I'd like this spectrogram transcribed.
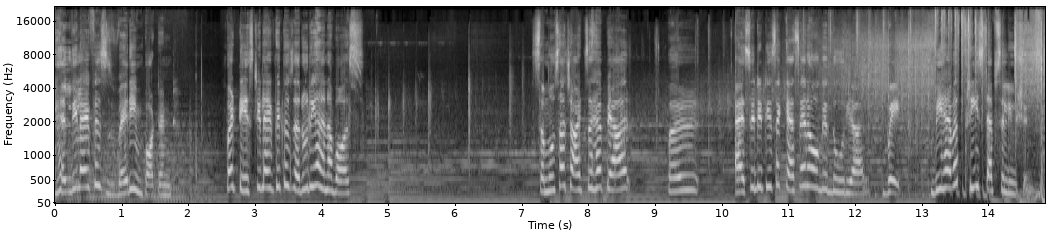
Healthy life is very important पर टेस्टी लाइफ भी तो जरूरी है ना बॉस समोसा चाट से है प्यार पर एसिडिटी से कैसे रहोगे दूर यार wait we have a three step solution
